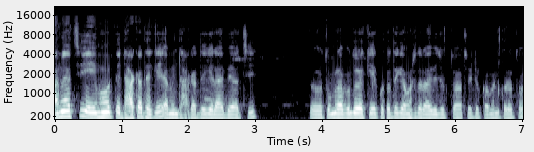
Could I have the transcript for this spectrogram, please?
আমি আছি এই মুহূর্তে ঢাকা থেকে, আমি ঢাকা থেকে লাইভে আছি। তো তোমরা বন্ধুরা কে, কোথা থেকে আমার সাথে লাইভে যুক্ত আছো একটু কমেন্ট করো তো।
